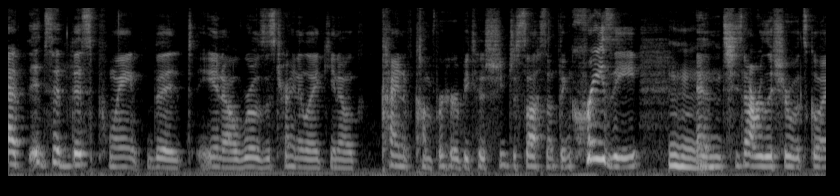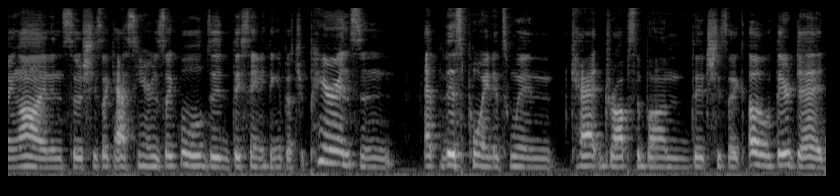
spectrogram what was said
at it's at this point that you know rose is trying to like you know kind of comfort her because she just saw something crazy Mm-hmm. and she's not really sure what's going on and so she's like asking her is like well did they say anything about your parents and at this point it's when kat drops the bomb that she's like oh they're dead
